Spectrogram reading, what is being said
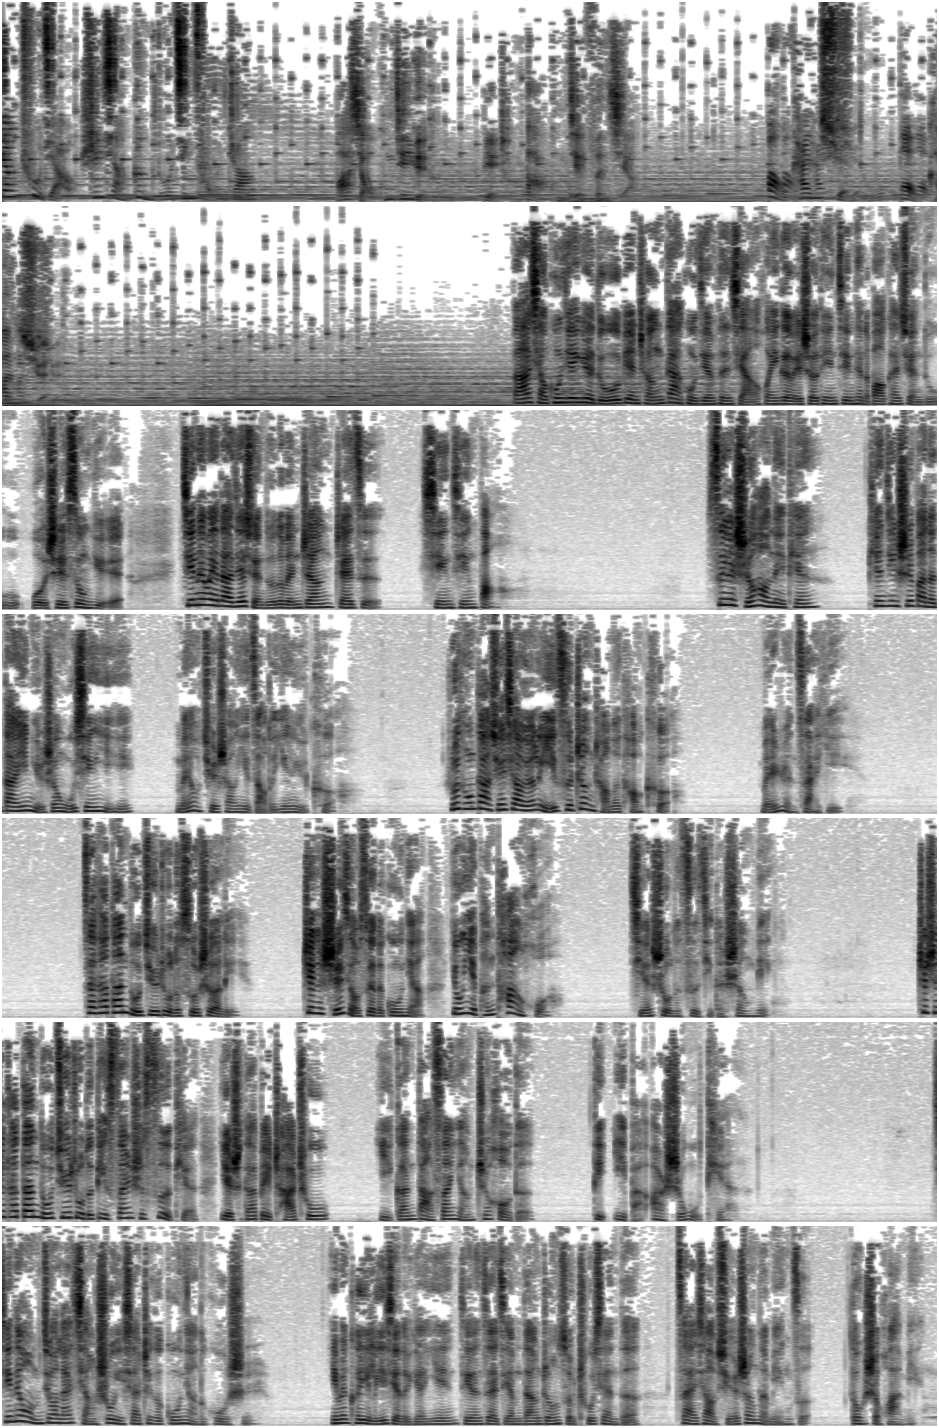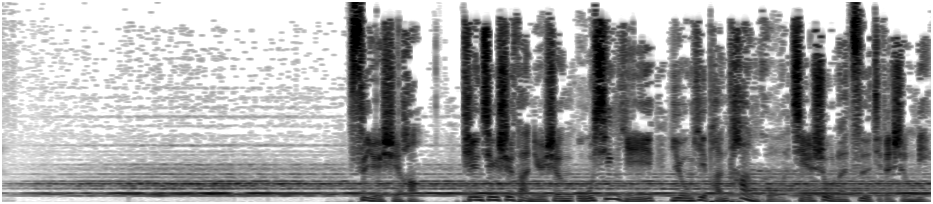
将触角伸向更多精彩文章，把小空间阅读变成大空间分享。报刊选读，报刊选。把小空间阅读变成大空间分享，欢迎各位收听今天的报刊选读，我是宋宇。今天为大家选读的文章摘自《新京报》。四月十号那天，天津师范的大一女生吴欣怡没有去上一早的英语课，如同大学校园里一次正常的逃课，没人在意。在她单独居住的宿舍里，这个十九岁的姑娘用一盆炭火结束了自己的生命。这是她单独居住的第三十四天，也是她被查出乙肝大三阳之后的第一百二十五天。今天我们就来讲述一下这个姑娘的故事，因为可以理解的原因，今天在节目当中所出现的在校学生的名字都是化名。四月十号，天津师范女生吴欣怡用一盆炭火结束了自己的生命，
